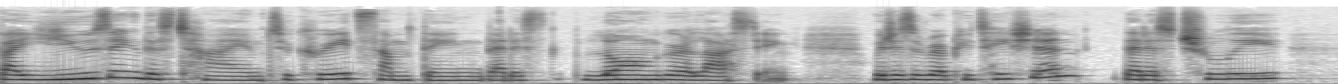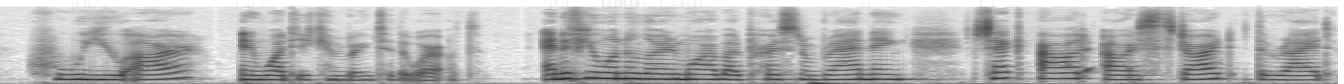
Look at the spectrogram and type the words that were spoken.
by using this time to create something that is longer lasting, which is a reputation that is truly who you are and what you can bring to the world. And if you want to learn more about personal branding, check out our Start the Right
